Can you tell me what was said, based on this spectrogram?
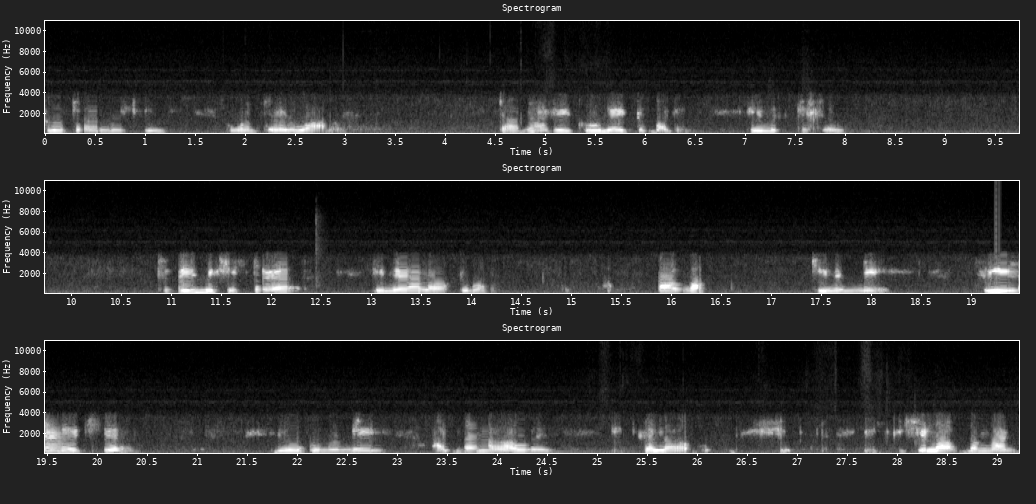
two third whiskey, one third water. Top natin kulay ito bagay. Imiktiso. Sabi mi sister, inalak ito ba? Tawak, kinamni, filang siya. Yung kununi, at nanawin, ikalaw, sila, bangan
